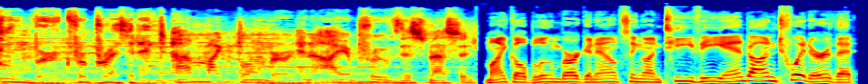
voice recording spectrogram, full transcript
Bloomberg for president. I'm Mike Bloomberg, and I approve this message. Michael Bloomberg announcing on TV and on Twitter that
